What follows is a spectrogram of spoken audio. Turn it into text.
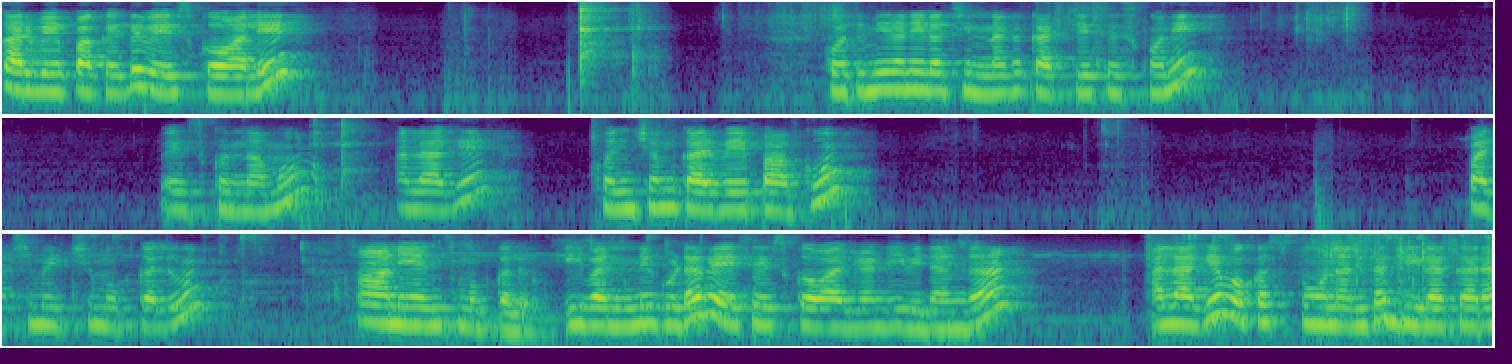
కరివేపాకు అయితే వేసుకోవాలి. కొత్తిమీరని ఇలా చిన్నగా కట్ చేసేసుకొని వేసుకుందాము. అలాగే కొంచెం కరివేపాకు పచ్చిమిర్చి ముక్కలు ఆనియన్స్ ముక్కలు ఇవన్నీ కూడా వేసేసుకోవాలి చూడండి ఈ విధంగా. అలాగే ఒక స్పూన్ అంతా జీలకర్ర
